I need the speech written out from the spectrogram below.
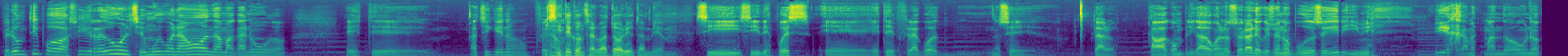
Pero un tipo así, redulce, muy buena onda, macanudo. Este. Así que no. Hiciste fenómeno. conservatorio también. Sí, sí, después eh, este flaco, no sé, claro, estaba complicado con los horarios que yo no pude seguir y mi vieja me mandó a uno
